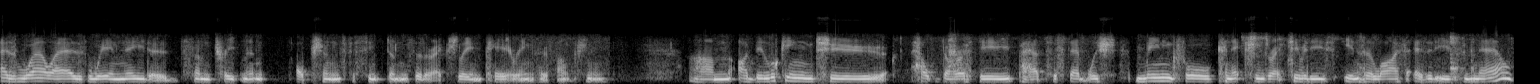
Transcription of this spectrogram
as well as, where needed, some treatment options for symptoms that are actually impairing her functioning. Um, I'd be looking to help Dorothy perhaps establish meaningful connections or activities in her life as it is now.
